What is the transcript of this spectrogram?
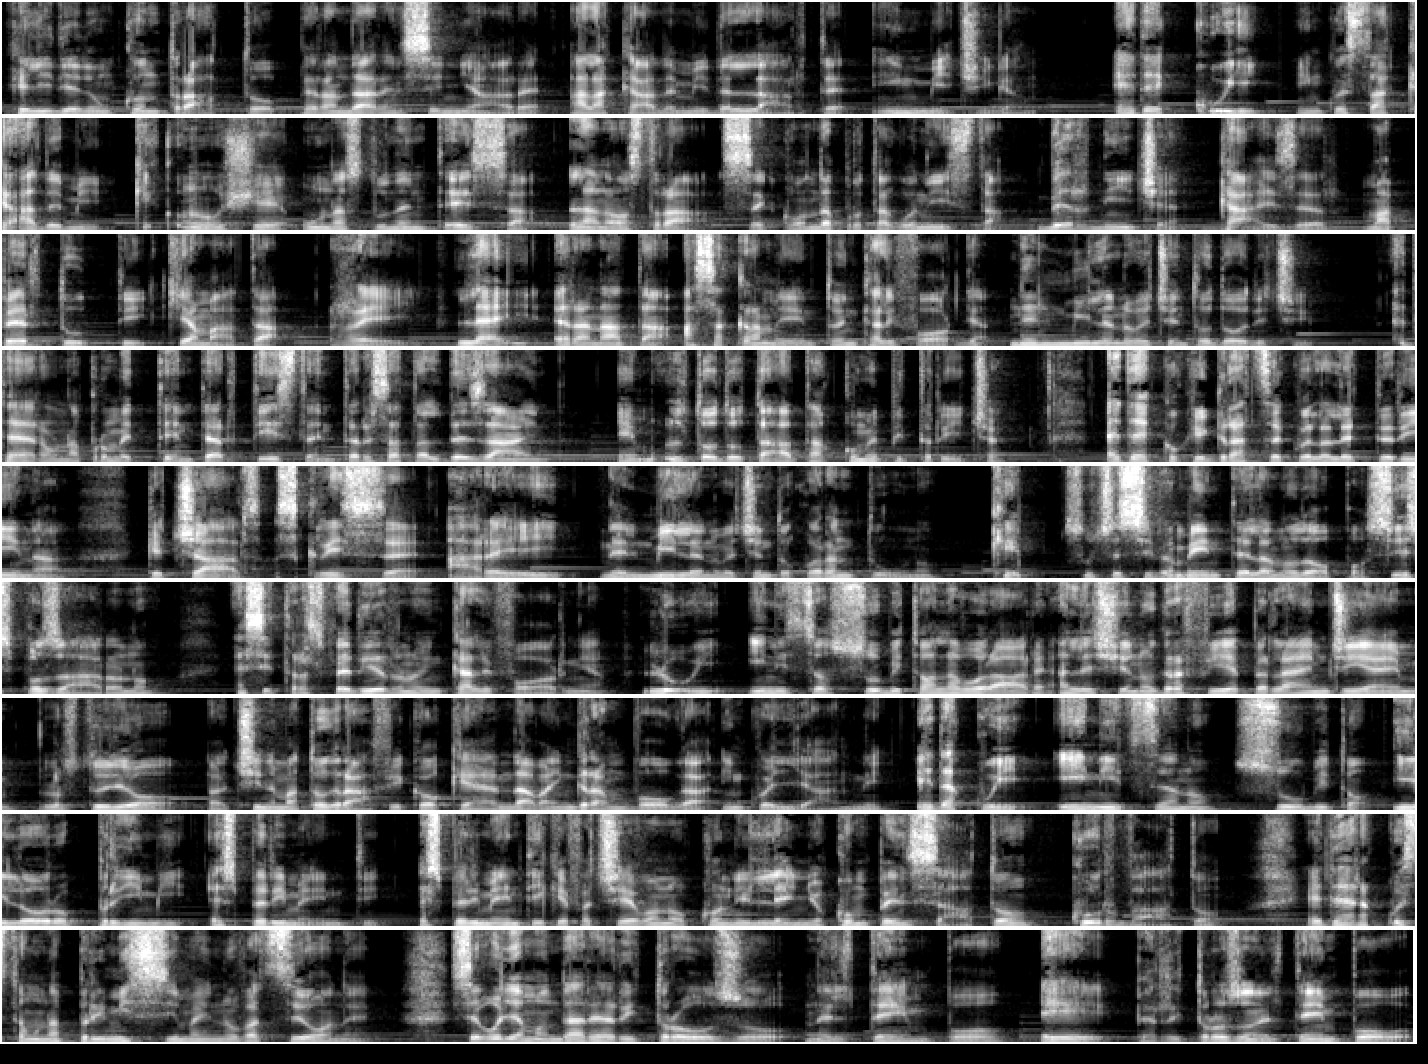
che gli diede un contratto per andare a insegnare all'Academy dell'Arte in Michigan. Ed è qui, in questa Academy, che conosce una studentessa, la nostra seconda protagonista, Bernice Kaiser, ma per tutti chiamata Ray. Lei era nata a Sacramento, in California, nel 1912 ed era una promettente artista interessata al design e molto dotata come pittrice. Ed ecco che grazie a quella letterina che Charles scrisse a Ray nel 1941, che successivamente l'anno dopo si sposarono e si trasferirono in California. Lui iniziò subito a lavorare alle scenografie per la MGM, lo studio eh, cinematografico che andava in gran voga in quegli anni. E da qui iniziano subito i loro primi esperimenti. Esperimenti che facevano con il legno compensato, curvato. Ed era questa una primissima innovazione. Se vogliamo andare a ritroso nel tempo, e per ritroso nel tempo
